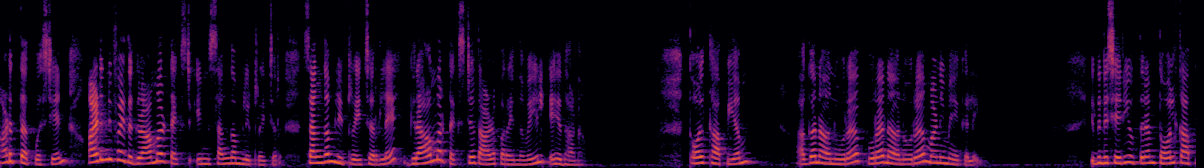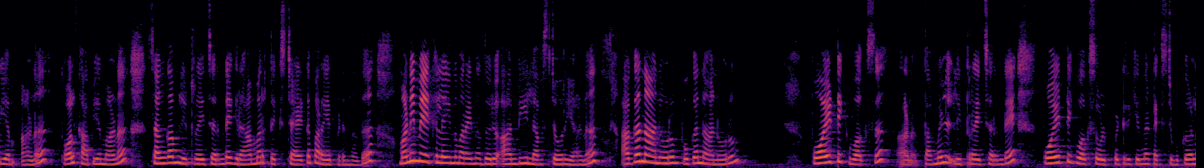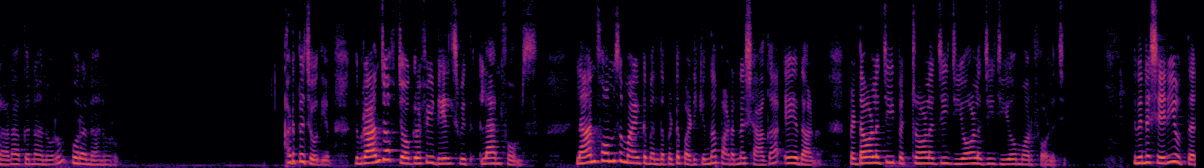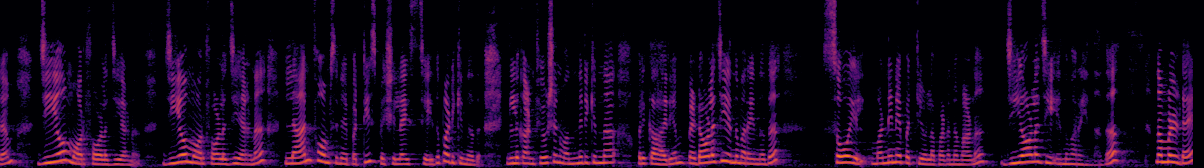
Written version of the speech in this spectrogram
അടുത്ത question identify the grammar text in Sangam literature Sangam ലിറ്ററേച്ചറിലെ grammar text താഴെ പറയുന്നവയിൽ ഏതാണ്? തോൽക്കാപ്യം അകനാനൂറ് പുറനാനൂറ് മണിമേഖലൈ. ഇതിന്റെ ശരി ഉത്തരം തോൽക്കാപ്യം ആണ്. തോൽക്കാപ്യമാണ് സംഘം ലിറ്ററേച്ചറിന്റെ ഗ്രാമർ ടെക്സ്റ്റായിട്ട് പറയപ്പെടുന്നത്. മണിമേഖല എന്ന് പറയുന്നത് ഒരു ആന്റി ലവ് സ്റ്റോറിയാണ്. അകനാനൂറും പുകനാനൂറും പോയറ്റിക് വർക്ക്സ് ആണ്. തമിഴ് ലിറ്ററേച്ചറിന്റെ പോയറ്റിക് വർക്ക്സ് ഉൾപ്പെട്ടിരിക്കുന്ന ടെക്സ്റ്റ് ബുക്കുകളാണ് അകനാനൂറും പുറനാനൂറും. അടുത്ത ചോദ്യം. The branch of geography deals with land forms land ഫോംസുമായിട്ട് ബന്ധപ്പെട്ട് പഠിക്കുന്ന പഠനശാഖ ഏതാണ്? പെഡോളജി പെട്രോളജി ജിയോളജി ജിയോമോർഫോളജി ഇതിന്റെ ശരി ഉത്തരം ജിയോ മോർഫോളജിയാണ് ജിയോ മോർഫോളജിയാണ് ലാൻഡ് ഫോംസിനെ പറ്റി സ്പെഷ്യലൈസ് ചെയ്ത് പഠിക്കുന്നത്. ഇതിൽ കൺഫ്യൂഷൻ വന്നിരിക്കുന്ന ഒരു കാര്യം പെഡോളജി എന്ന് പറയുന്നത് സോയിൽ മണ്ണിനെ പറ്റിയുള്ള പഠനമാണ് ജിയോളജി എന്ന് പറയുന്നത്. നമ്മളുടെ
